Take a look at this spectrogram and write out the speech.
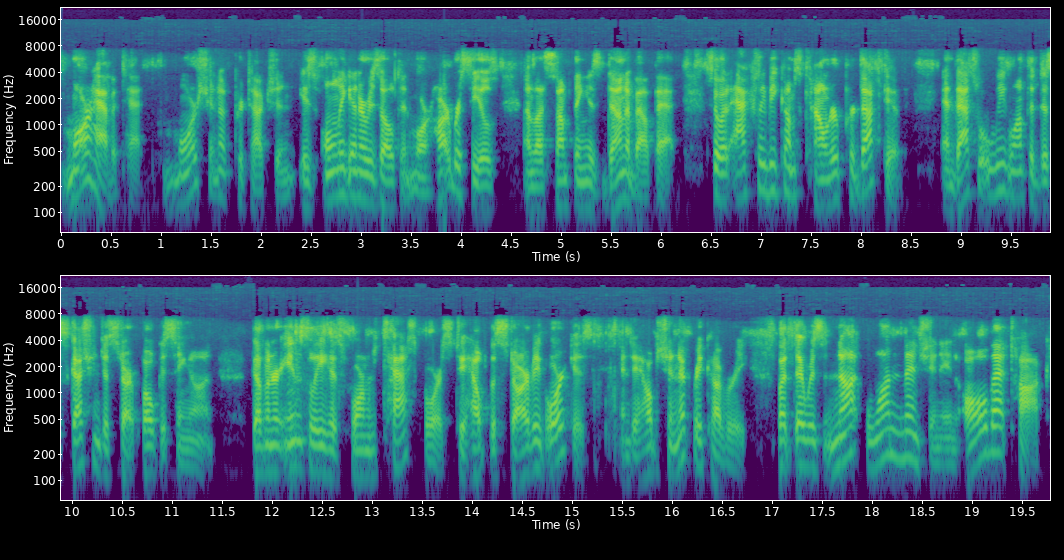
more habitat, more Chinook protection is only going to result in more harbor seals unless something is done about that. So it actually becomes counterproductive. And that's what we want the discussion to start focusing on. Governor Inslee has formed a task force to help the starving orcas and to help Chinook recovery. But there was not one mention in all that talk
